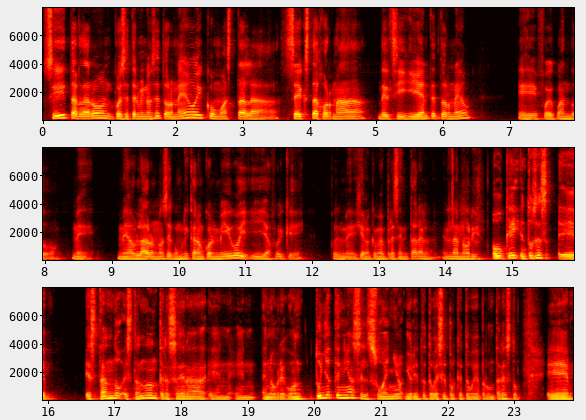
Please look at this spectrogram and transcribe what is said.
Sí, tardaron, pues se terminó ese torneo y como hasta la sexta jornada del siguiente torneo eh, fue cuando me, me hablaron, ¿no? Se comunicaron conmigo y, ya fue que pues me dijeron que me presentara en, la Nori. Ok, entonces, eh, estando, estando en tercera en, en, Obregón, tú ya tenías el sueño, y ahorita te voy a decir por qué te voy a preguntar esto. Eh,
